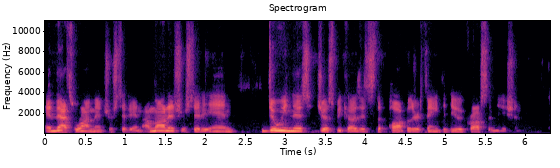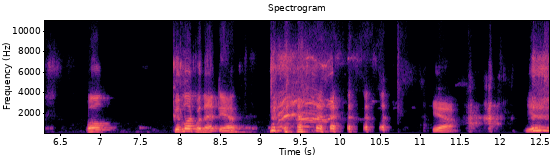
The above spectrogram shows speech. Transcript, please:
And that's what I'm interested in. I'm not interested in doing this just because it's the popular thing to do across the nation. Well, good luck with that, Dan. Yeah. Yeah.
